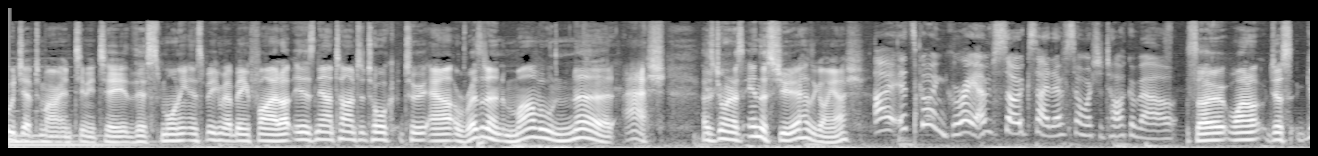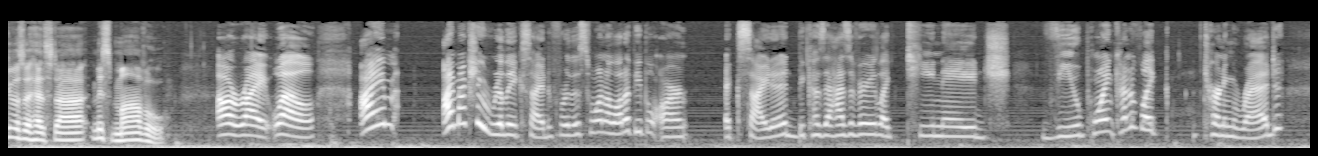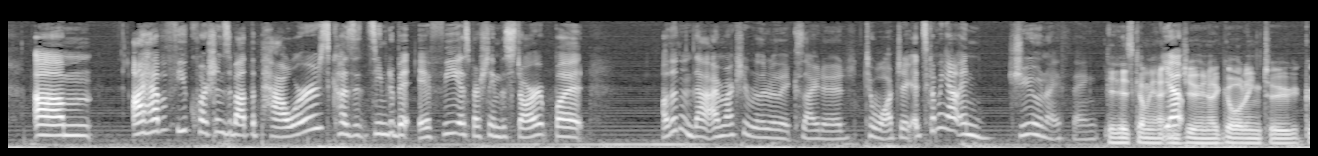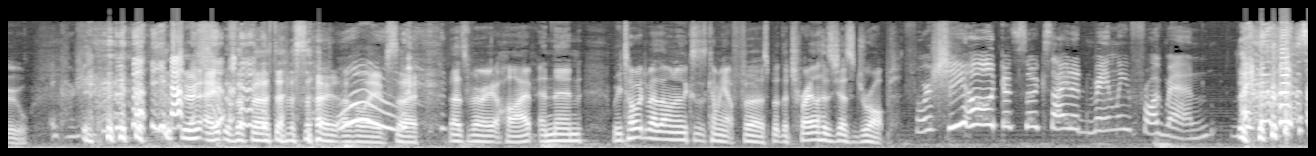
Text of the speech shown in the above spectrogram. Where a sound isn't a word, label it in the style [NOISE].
with Jeff Tamara and Timmy T this morning. And speaking about being fired up, it is now time to talk to our resident Marvel nerd, Ash, has joined us in the studio. How's it going, Ash? Uh, it's going great. I'm so excited. I have so much to talk about. So why not just give us a head start, Miss Marvel? All right. Well, I'm I'm actually really excited for this one. A lot of people aren't excited because it has a very like teenage viewpoint, kind of like turning red. Um, I have a few questions about the powers because it seemed a bit iffy, especially in the start. But other than that, I'm actually really, really excited to watch it. It's coming out in June, I think. It is coming out Yep. in June, according to Google. [LAUGHS] [LAUGHS] June 8th is the first episode, I believe. So [LAUGHS] that's very hype. And then we talked about that one because it's coming out first, but the trailer has just dropped. For She-Hulk, I'm so excited. Mainly Frogman. I,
